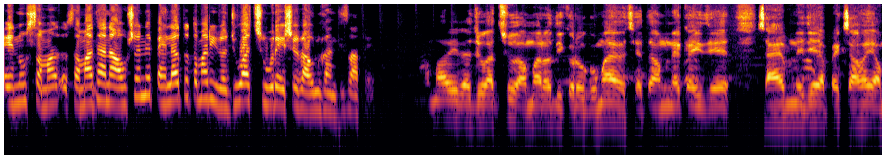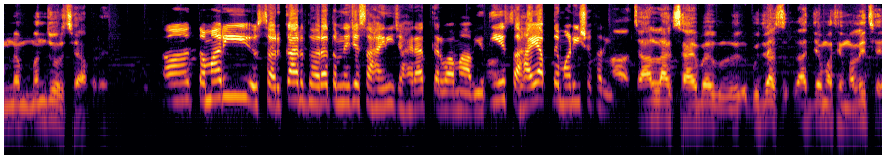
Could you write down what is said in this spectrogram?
એનું સમા- સમાધાન આવશે? ને પહેલા તો તમારી રજૂઆત શું રહેશે રાહુલ ગાંધી સાથે? અમારી રજૂઆત શું? અમારો દીકરો ગુમાયો છે. તો અમને કઈ જે સાહેબની જે અપેક્ષા હોય અમને મંજૂર છે આપણે. તમારી સરકાર દ્વારા તમને જે સહાયની જાહેરાત કરવામાં આવી હતી એ સહાય આપને મળી છે ખરી? ચાર લાખ સાહેબ ગુજરાત રાજ્યમાંથી મળી છે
